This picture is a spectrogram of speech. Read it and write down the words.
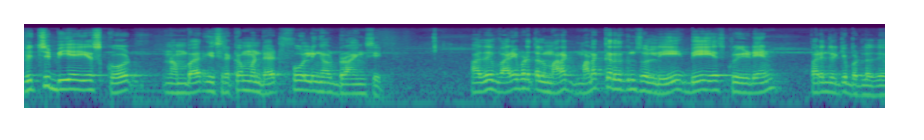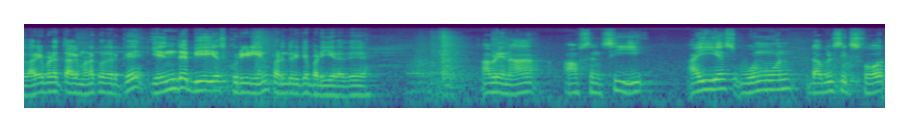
which BIS code number is recommended folding of drawing sheet அது வரைபடத்தில் மறக் மடக்கிறதுக்குன்னு சொல்லி பிஐஎஸ் குறியீடு பரிந்துரைக்கப்பட்டுள்ளது. வரைபடத்தாள் மடக்குவதற்கு எந்த பிஐஎஸ் குறியீடு எண் பரிந்துரைக்கப்படுகிறது? அப்படின்னா option C IS one one double six four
